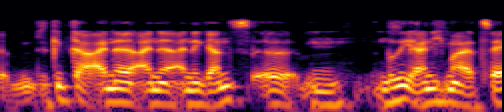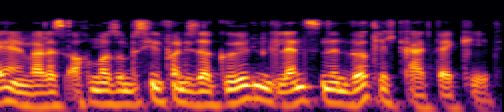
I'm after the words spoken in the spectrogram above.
ähm, es gibt da eine, eine, eine ganz, äh, muss ich eigentlich mal erzählen, weil das auch immer so ein bisschen von dieser gülden, glänzenden Wirklichkeit weggeht.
